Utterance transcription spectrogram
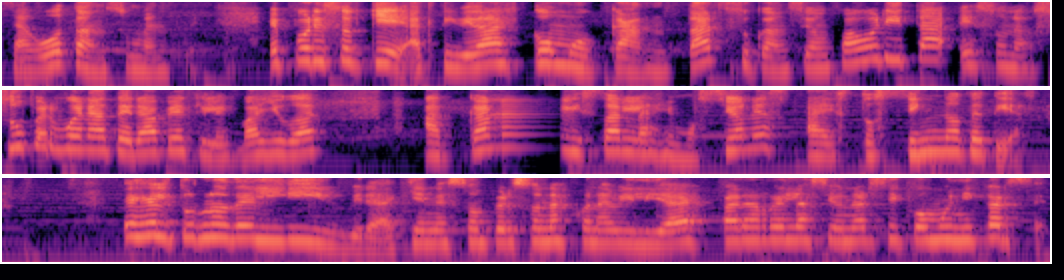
se agotan su mente. Es por eso que actividades como cantar su canción favorita es una súper buena terapia que les va a ayudar a canalizar las emociones a estos signos de tierra. Es el turno de Libra, quienes son personas con habilidades para relacionarse y comunicarse.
